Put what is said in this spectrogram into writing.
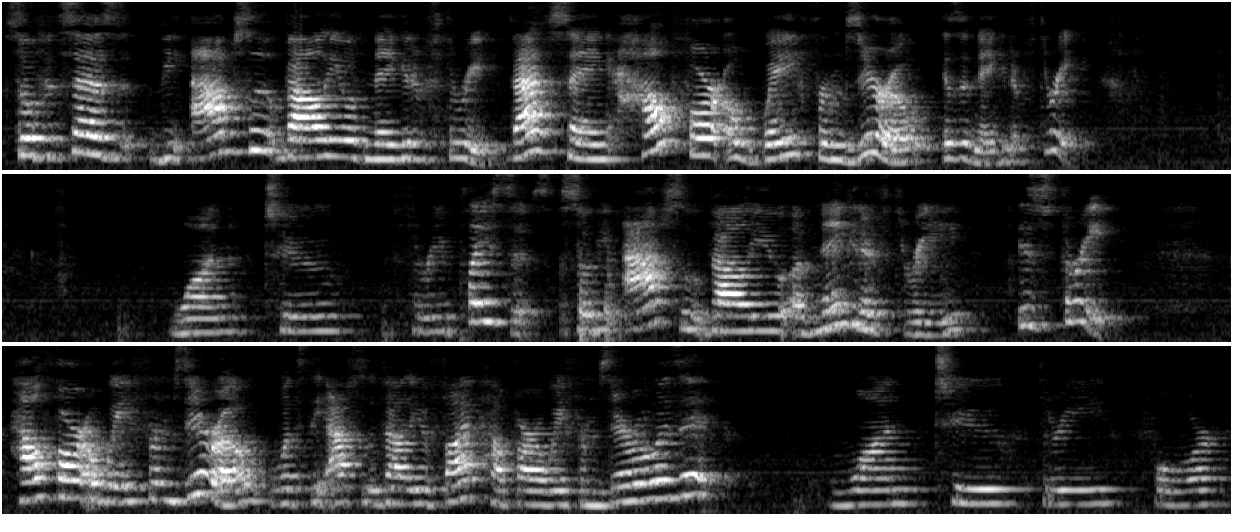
So if it says the absolute value of negative 3, that's saying how far away from 0 is a negative 3 one, two, three places. So the absolute value of negative 3 is 3. How far away from 0? What's the absolute value of 5? How far away from 0 is it? 1, 2, 3, 4,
